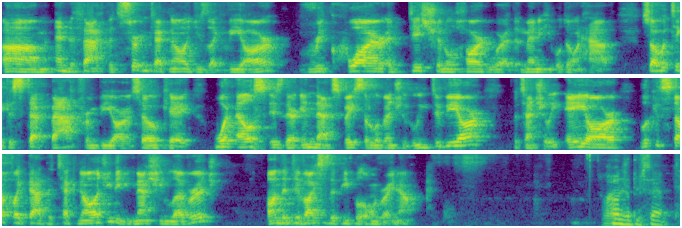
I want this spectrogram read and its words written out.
um, and the fact that certain technologies like VR require additional hardware that many people don't have. So I would take a step back from VR and say, okay, what else is there in that space that will eventually lead to VR? Potentially AR. Look at stuff like that, the technology that you can actually leverage on the devices that people own right now. Hundred percent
